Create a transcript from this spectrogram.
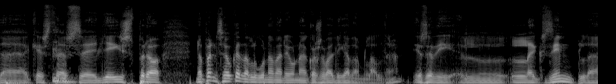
d'aquestes eh, lleis, però no penseu que d'alguna manera una cosa va lligada amb l'altra? És a dir, l'exemple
